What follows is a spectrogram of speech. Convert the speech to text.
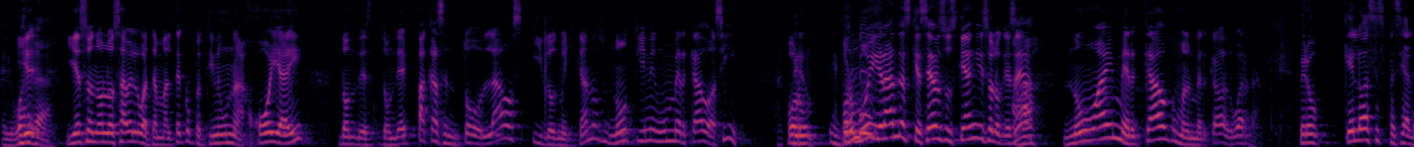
El Y- guarda. Y, eso no lo sabe el guatemalteco, pero tiene una joya ahí donde, donde hay pacas en todos lados y los mexicanos no tienen un mercado así. Por, muy grandes que sean sus tianguis o lo que sea, Ajá. no hay mercado como el mercado del guarda. Pero, ¿qué lo hace especial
